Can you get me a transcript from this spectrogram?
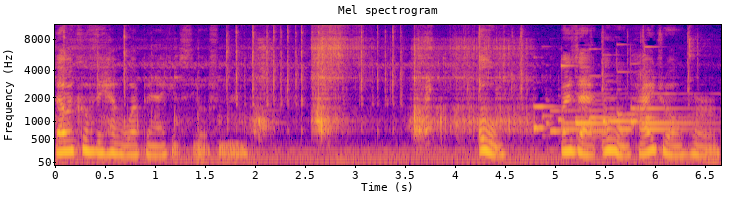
That would be cool if they have a weapon. I could steal it from them. Oh, what is that? Oh, Hyrule herb.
